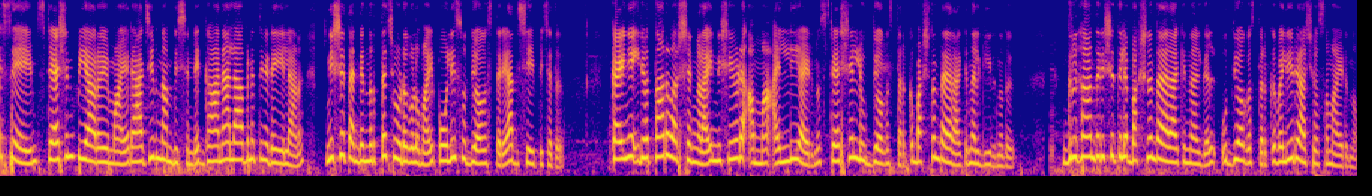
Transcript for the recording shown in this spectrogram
എസ് എയും സ്റ്റേഷൻ പി ആർഒയുമായ രാജീവ് നമ്പിശന്റെ ഗാനാലാപനത്തിനിടയിലാണ് നിഷ തന്റെ നൃത്തച്ചുവടുകളുമായി പോലീസ് ഉദ്യോഗസ്ഥരെ അതിശയിപ്പിച്ചത്. കഴിഞ്ഞ ഇരുപത്തി വർഷങ്ങളായി നിഷയുടെ അമ്മ അല്ലിയായിരുന്നു സ്റ്റേഷനിലെ ഉദ്യോഗസ്ഥർക്ക് ഭക്ഷണം തയ്യാറാക്കി നൽകിയിരുന്നത്. ഗൃഹാന്തരീക്ഷത്തിലെ ഭക്ഷണം തയ്യാറാക്കി നൽകൽ ഉദ്യോഗസ്ഥർക്ക് വലിയൊരു ആശ്വാസമായിരുന്നു.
